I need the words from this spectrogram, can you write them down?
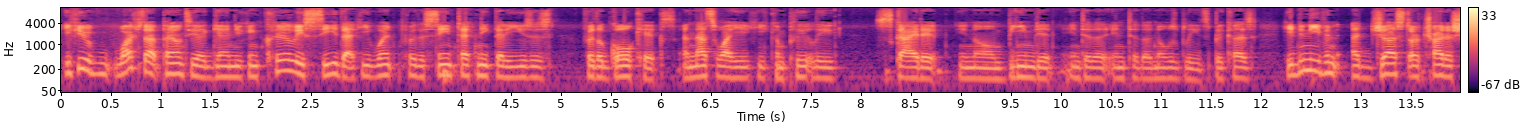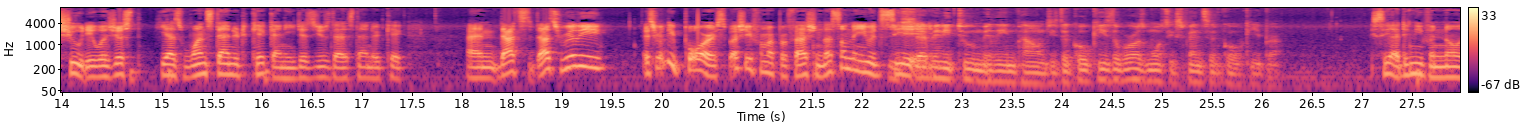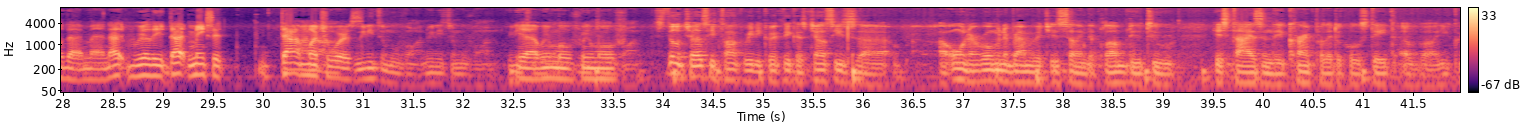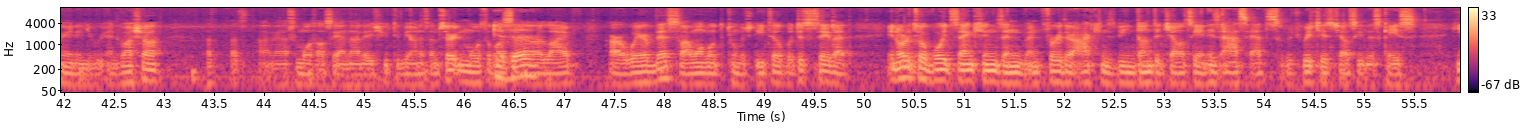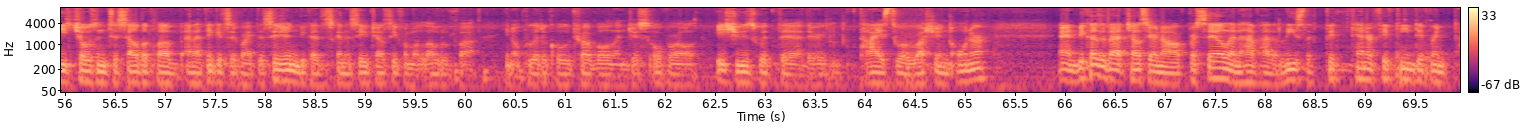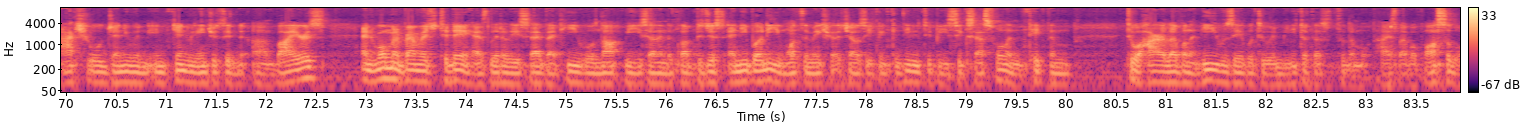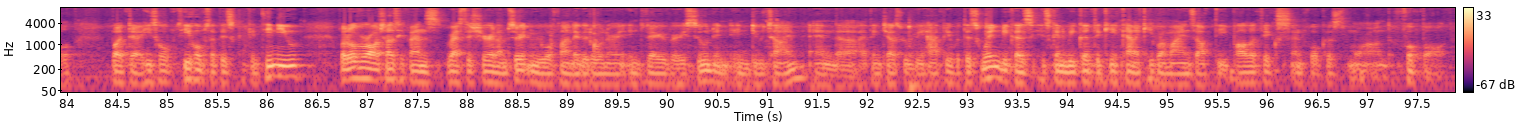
if you watch that penalty again, you can clearly see that he went for the same technique that he uses for the goal kicks, and that's why he, he completely skied it, you know, beamed it into the into the nosebleeds because he didn't even adjust or try to shoot. It was just he has one standard kick and he just used that standard kick, and that's that's really it's really poor, especially from a profession. That's something you would see. He's seventy-two million pounds. He's the goal. He's the world's most expensive goalkeeper. See, I didn't even know that, man. That really that makes it that Nah, much nah, worse. We need to move on. We need to move on. We need Yeah, to we on. move, we to move. on. Still, Chelsea talk really quickly because Chelsea's uh, owner Roman Abramovich is selling the club due to his ties in the current political state of uh, Ukraine and, and Russia. That, that's I mean that's the most I'll say on that issue. To be honest, I'm certain most of us that are alive are aware of this, so I won't go into too much detail. But just to say that in order to avoid sanctions and, and further actions being done to Chelsea and his assets, which, which is Chelsea in this case, he's chosen to sell the club, and I think it's the right decision because it's going to save Chelsea from a load of uh, you know political trouble and just overall issues with the, their ties to a Russian owner. And because of that, Chelsea are now for sale and have had at least like 10 or 15 different actual, genuine, in, genuinely interested um, buyers. And Roman Abramovich today has literally said that he will not be selling the club to just anybody. He wants to make sure that Chelsea can continue to be successful and take them to a higher level than he was able to. I mean, he took us to the highest level possible. But uh, he's hope, he hopes that this can continue. But overall, Chelsea fans, rest assured, I'm certain we will find a good owner in, in very, very soon, in, in due time. And uh, I think Chelsea will be happy with this win because it's going to be good to keep, kind of keep our minds off the politics and focus more on the football.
